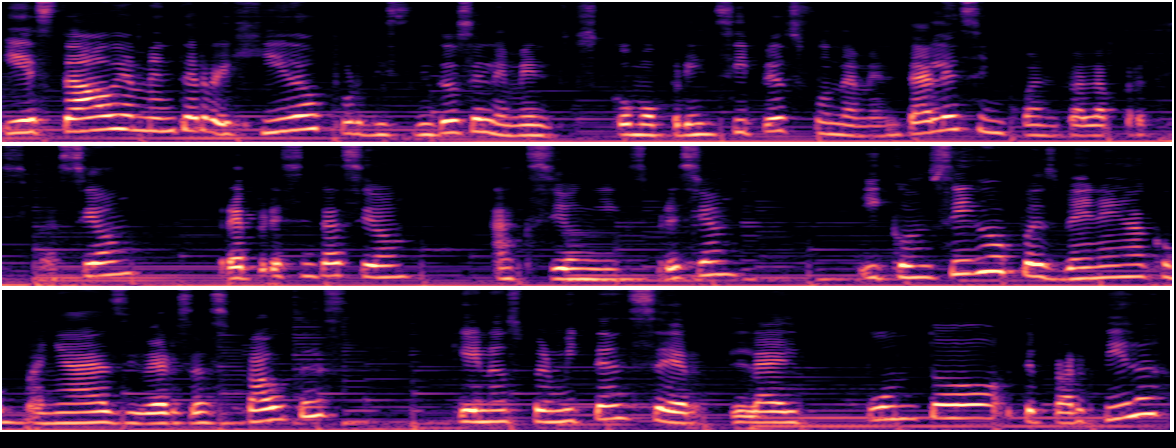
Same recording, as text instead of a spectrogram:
y está obviamente regido por distintos elementos como principios fundamentales en cuanto a la participación, representación, acción y expresión. Y consigo pues vienen acompañadas diversas pautas que nos permiten ser el punto de partida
